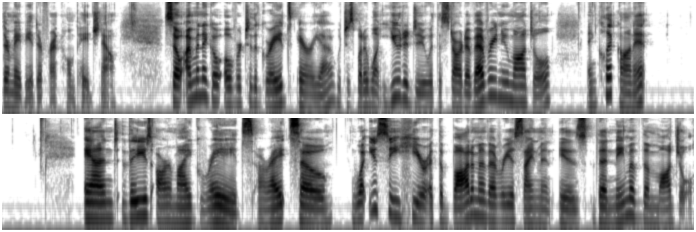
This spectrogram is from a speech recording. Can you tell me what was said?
there may be a different home page now. So I'm going to go over to the grades area, which is what I want you to do at the start of every new module and click on it. And these are my grades. All right. So what you see here at the bottom of every assignment is the name of the module.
